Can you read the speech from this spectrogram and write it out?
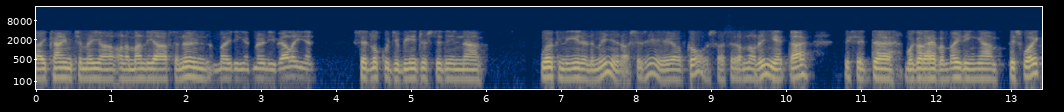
they came to me uh, on a Monday afternoon meeting at Moonee Valley and said, "Look, would you be interested in uh, working the Inter Dominion?" I said, "Yeah, yeah, of course." I said, "I'm not in yet though." He said, uh, "We've got to have a meeting um, this week."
